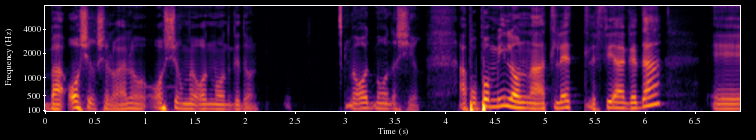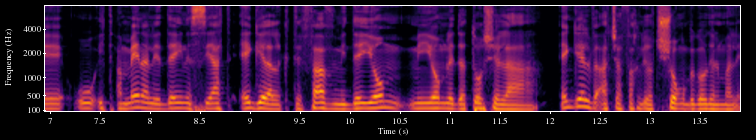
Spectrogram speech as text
בעושר שלו, היה לו עושר מאוד מאוד גדול. מאוד מאוד עשיר. אפרופו מילון, האתלט לפי האגדה, הוא התאמן על ידי נשיאת עגל על כתפיו מדי יום, מיום לידתו של העגל ועד שהפך להיות שור בגודל מלא.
